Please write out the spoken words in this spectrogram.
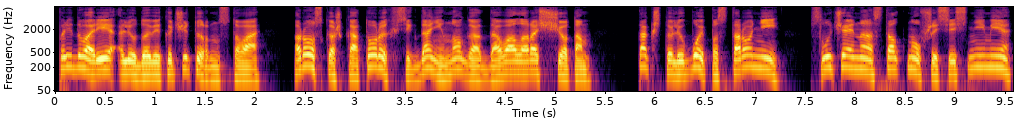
при дворе Людовика XIV, роскошь которых всегда немного отдавала расчетам, так что любой посторонний, случайно столкнувшийся с ними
